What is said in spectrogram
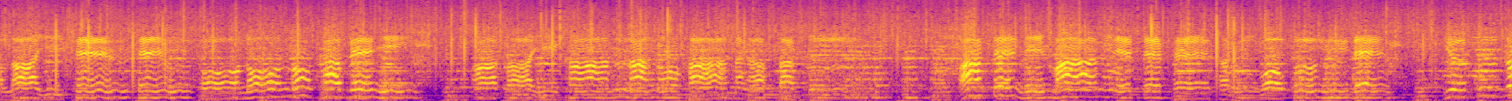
点々このの風に赤いカンナの花が咲く。汗にまみれてペタルを踏んで行くぞ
